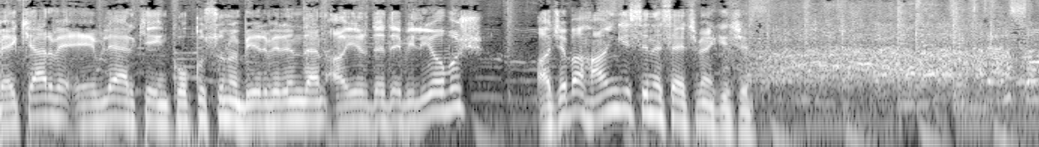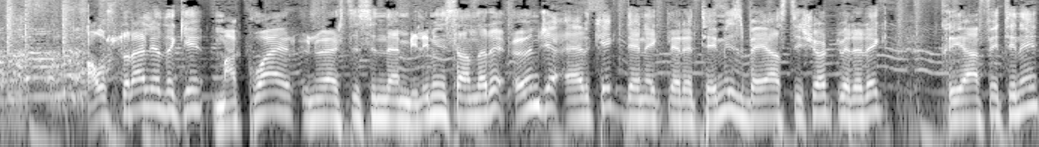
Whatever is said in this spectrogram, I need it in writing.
bekar ve evli erkeğin kokusunu birbirinden ayırt edebiliyormuş. Acaba hangisini seçmek için? Avustralya'daki Macquarie Üniversitesi'nden bilim insanları önce erkek deneklere temiz beyaz tişört vererek kıyafetini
